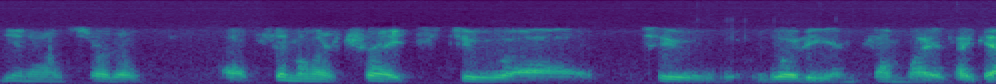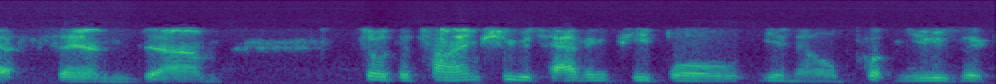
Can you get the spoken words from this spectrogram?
you know sort of uh, similar traits to uh, to Woody in some ways, I guess, and. Um, so at the time, she was having people, you know, put music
